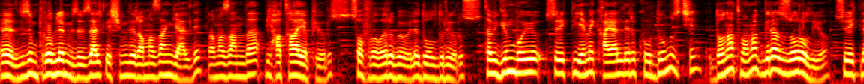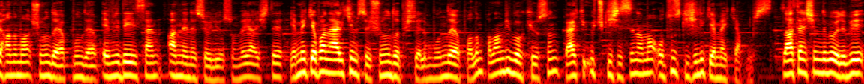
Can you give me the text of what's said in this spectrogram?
Evet bizim problemimiz özellikle şimdi Ramazan geldi. Ramazanda bir hata yapıyoruz. Sofraları böyle dolduruyoruz. Tabi gün boyu sürekli yemek hayalleri kurduğumuz için donatmamak biraz zor oluyor. Sürekli hanıma şunu da yap bunu da yap. Evli değilsen annene söylüyorsun veya işte yemek yapan her kimse şunu da pişirelim bunu da yapalım falan bir bakıyorsun. Belki 3 kişisin ama 30 kişilik yemek yapmışsın. Zaten şimdi böyle bir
